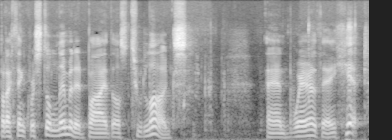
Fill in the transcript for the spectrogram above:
but I think we're still limited by those two lugs and where they hit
